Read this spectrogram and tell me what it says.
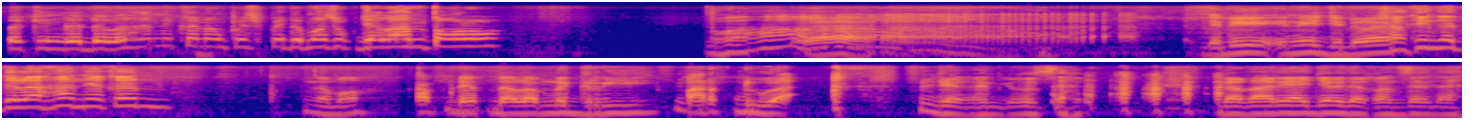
Saking nggak ada lahan nih kan sampai sepeda masuk jalan tol. Wah. Ya. Jadi ini judulnya Saking gak ada lahan ya kan. Nggak mau. Update dalam negeri part 2. Jangan gak usah. Gak lari aja udah konsen dah.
